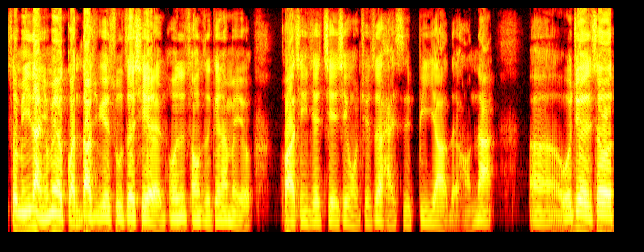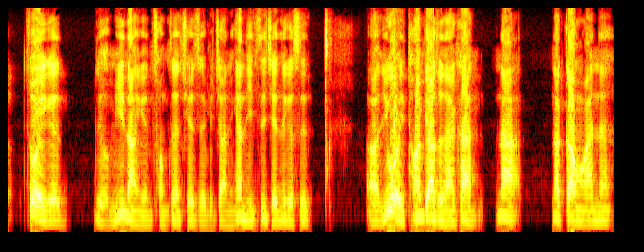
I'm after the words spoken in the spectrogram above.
所以民进党有没有管道去约束这些人，或是从此跟他们有划清一些界限？我觉得这还是必要的哈。那呃，我觉得说做一个有民进党员从政确实比较。你看你之前这个是，呃，如果以同一标准来看，那那高虹安呢？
